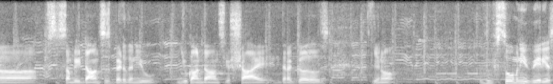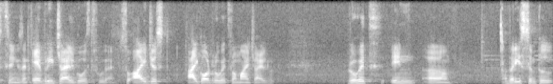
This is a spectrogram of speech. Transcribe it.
uh, somebody dances better than you. You can't dance. You're shy. There are girls. You know so many various things, and every child goes through that. So I just I got Rohit from my childhood. Rohit, in uh, very simple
